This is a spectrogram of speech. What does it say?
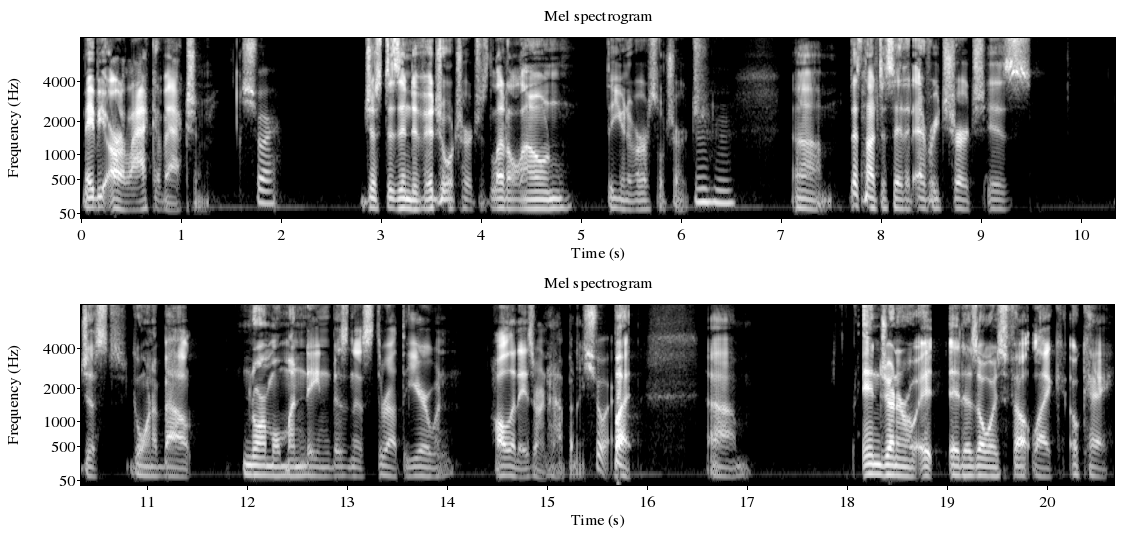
maybe our lack of action Sure. just as individual churches let alone the universal church Mm-hmm. um, that's not to say that every church is just going about normal mundane business throughout the year when holidays aren't happening. Sure. But um, in general, it, it has always felt like, okay,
